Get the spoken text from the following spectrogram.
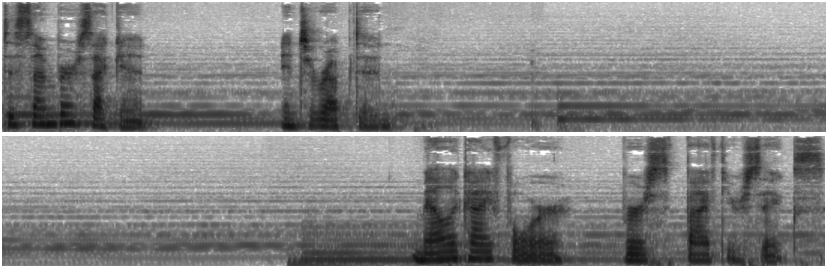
December 2nd, interrupted. Malachi 4, verse 5 through 6.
